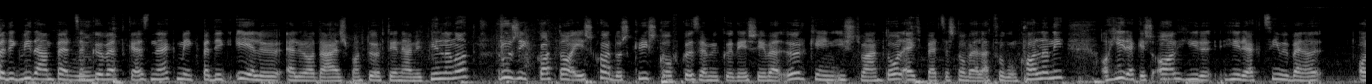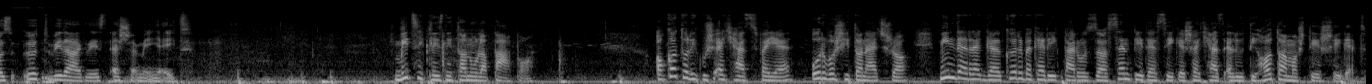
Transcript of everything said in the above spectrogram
Pedig vidám percek következnek, mégpedig élő előadásban történelmi pillanat. Ruzsik Kata és Kardos Kristóf közreműködésével Örkény Istvántól egy perces novellát fogunk hallani. A Hírek és Alhírek címűben az öt világrész eseményeit. Biciklizni tanul a pápa. A katolikus egyház feje orvosi tanácsra minden reggel körbekerékpározza a Szentpéterszékes egyház előtti hatalmas térséget.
